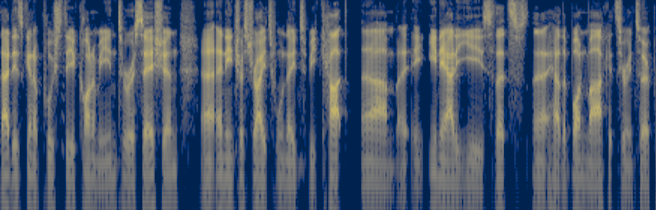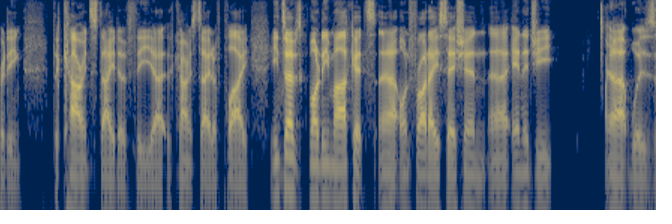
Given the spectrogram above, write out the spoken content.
that is going to push the economy into recession uh, and interest rates will need to be cut um, in outer years. So that's uh, how the bond markets are interpreting the current state of the uh, current state of play. In terms of commodity markets, uh, on Friday session, uh, energy uh, was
